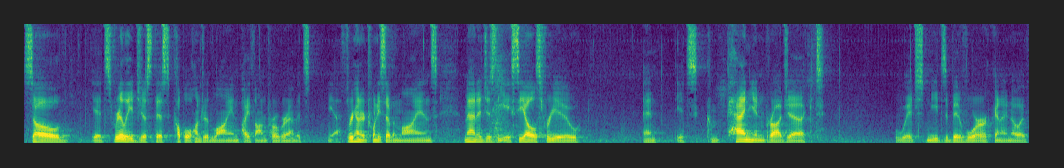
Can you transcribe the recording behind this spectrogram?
So it's really just this couple hundred line Python program. It's yeah, 327 lines, manages the ACLs for you, and its companion project, which needs a bit of work, and I know I've,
